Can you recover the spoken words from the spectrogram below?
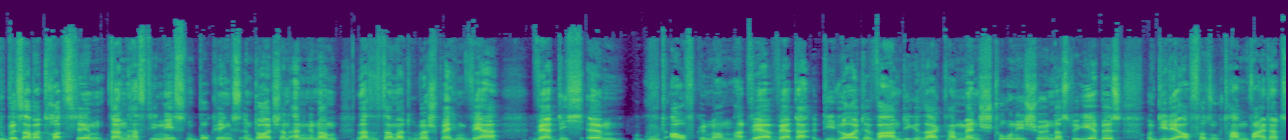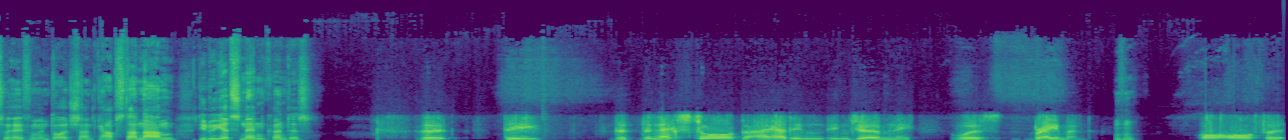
Du bist aber trotzdem, dann hast die nächsten Bookings in Deutschland angenommen. Lass uns da mal drüber sprechen, wer, wer dich ähm, gut aufgenommen hat. Wer, wer da, die Leute waren, die gesagt haben, Mensch, Toni, schön, dass du hier bist und die dir auch versucht haben, weiterzuhelfen in Deutschland. Gab es da Namen, die du jetzt nennen könntest? The the the the next tour that I had in in Germany was Bremen, mm-hmm. or or for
